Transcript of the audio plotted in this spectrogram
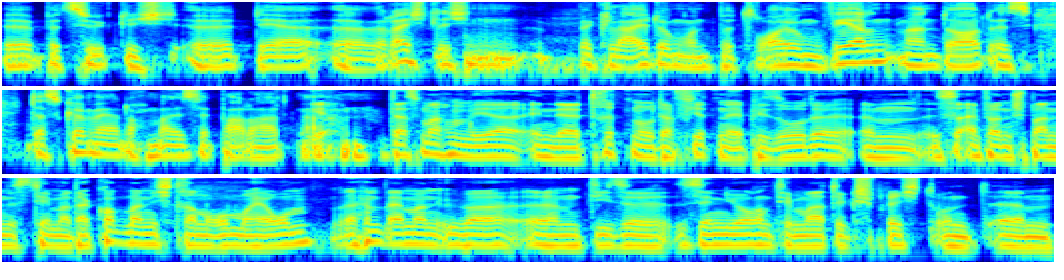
äh, bezüglich äh, der äh, rechtlichen Begleitung und Betreuung, während man dort ist. Das können wir ja nochmal separat machen. Ja, das machen wir in der dritten oder vierten Episode. Ähm, ist einfach ein spannendes Thema. Da kommt man nicht dran rum herum, wenn man über ähm, diese Seniorenthematik spricht und ähm,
